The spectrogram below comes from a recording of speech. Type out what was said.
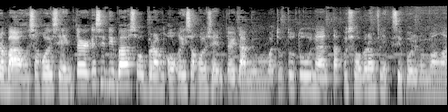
trabaho sa call center. Kasi di ba sobrang okay sa call center, dami mo matututunan. Tapos sobrang flexible ng mga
